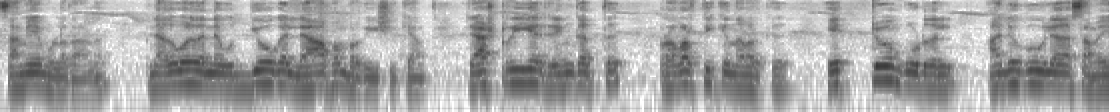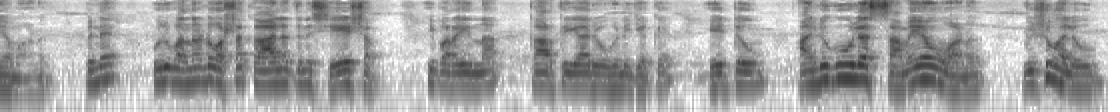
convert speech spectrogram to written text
സമയമുള്ളതാണ്. പിന്നെ അതുപോലെ തന്നെ ഉദ്യോഗ ലാഭം പ്രതീക്ഷിക്കാം. രാഷ്ട്രീയ രംഗത്ത് പ്രവർത്തിക്കുന്നവർക്ക് ഏറ്റവും കൂടുതൽ അനുകൂല സമയമാണ്. പിന്നെ ഒരു പന്ത്രണ്ട് വർഷക്കാലത്തിന് ശേഷം ഈ പറയുന്ന കാർത്തിക രോഹിണിക്കൊക്കെ ഏറ്റവും അനുകൂല സമയവുമാണ്. വിഷുഫലവും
